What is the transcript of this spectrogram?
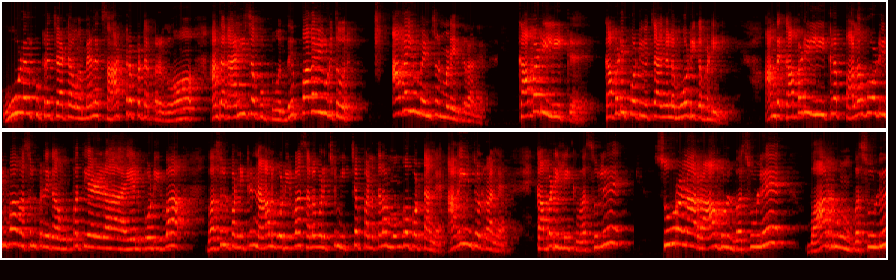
ஊழல் குற்றச்சாட்டு அவங்க மேலே சாற்றப்பட்ட பிறகும் அந்த ஹரிசை கூப்பிட்டு வந்து பதவி கொடுத்தவர். அதையும் மென்ஷன் பண்ணியிருக்கிறாங்க. கபடி லீக்கு கபடி போட்டி வச்சாங்கல்ல மோடி கபடி. அந்த கபடி லீக்ல பல கோடி ரூபாய் வசூல் பண்ணியிருக்காங்க. முப்பத்தி ஏழு ஏழு கோடி ரூபாய் வசூல் பண்ணிட்டு நாலு கோடி ரூபாய் செலவழிச்சிட்டு மிச்ச பணத்தெல்லாம் முங்க போட்டாங்க. அதையும் சொல்றாங்க. கபடி லீக் வசூல் சூரனா ராகுல் வசூலு வார் ரூம் வசூலு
